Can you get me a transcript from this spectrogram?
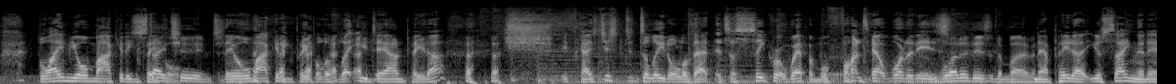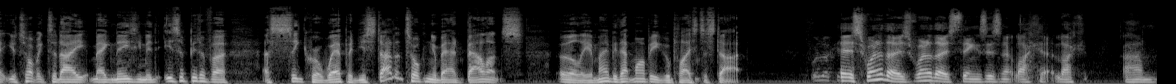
Blame your marketing Stay people. tuned. They're all marketing people have let you down, Peter. Shh. In case, just delete all of that. It's a secret weapon. We'll find out what it is. what it is in a moment. Now, Peter, you're saying that uh, your topic today, magnesium, it is a bit of a, a secret weapon. You started talking about balance earlier. Maybe that might be a good place to start. Well, look, it's one of those one of those things, isn't it? Like like um,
